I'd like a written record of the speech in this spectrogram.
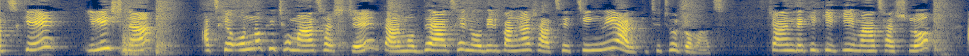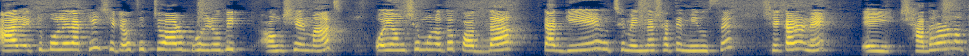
আজকে ইলিশ না আজকে অন্য কিছু মাছ আসছে। তার মধ্যে আছে নদীর পাঙাশ আছে চিংড়ি আর কিছু ছোট মাছ। চলেন দেখি কি কি মাছ আসলো। আর একটু বলে রাখি সেটা হচ্ছে চর ভৈরবী অংশের মাছ। ওই অংশে মূলত পদ্মাটা গিয়ে হচ্ছে মেঘনার সাথে মিলছে। সে কারণে এই সাধারণত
